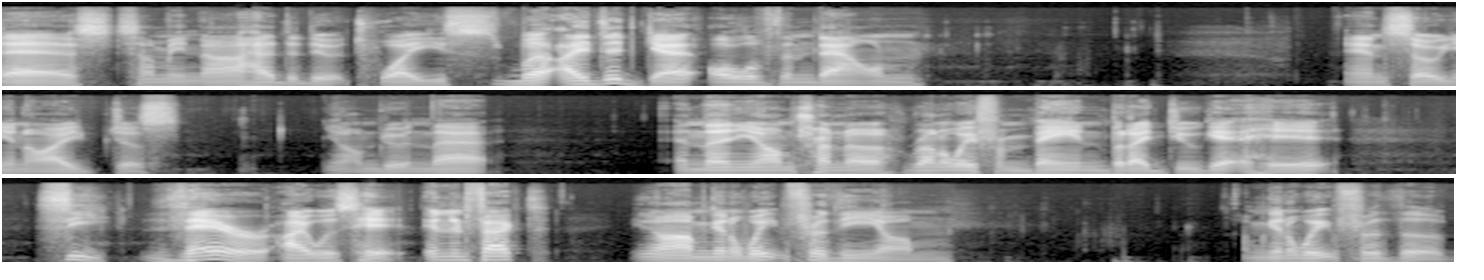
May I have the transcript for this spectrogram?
best. I mean, I had to do it twice, but I did get all of them down. And so, you know, I just you know, I'm doing that. And then, you know, I'm trying to run away from Bane, but I do get hit. See, there I was hit. And in fact, you know, I'm going to wait for the um I'm going to wait for the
